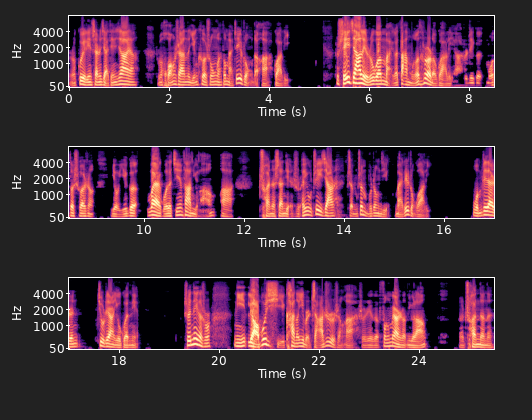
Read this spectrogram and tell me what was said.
什么桂林山水甲天下呀，什么黄山的迎客松啊，都买这种的啊挂历。说谁家里如果买个大模特的挂历啊，说这个摩托车上有一个外国的金发女郎啊，穿着三点式，哎呦，这家怎么这么不正经，买这种挂历？我们这代人就这样一个观念。所以那个时候你了不起，看到一本杂志上啊，说这个封面上女郎呃穿的呢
